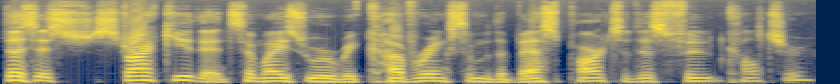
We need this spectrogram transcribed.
Does it strike you that in some ways we're recovering some of the best parts of this food culture?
